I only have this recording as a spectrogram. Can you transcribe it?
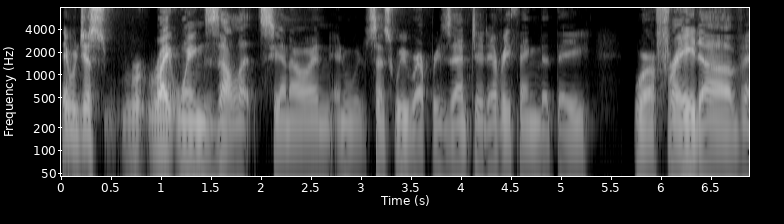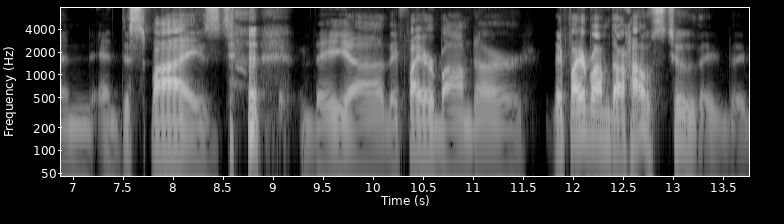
They were just right wing zealots, you know, and, and since we represented everything that they were afraid of and and despised, they uh, they firebombed our they firebombed our house too. They they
